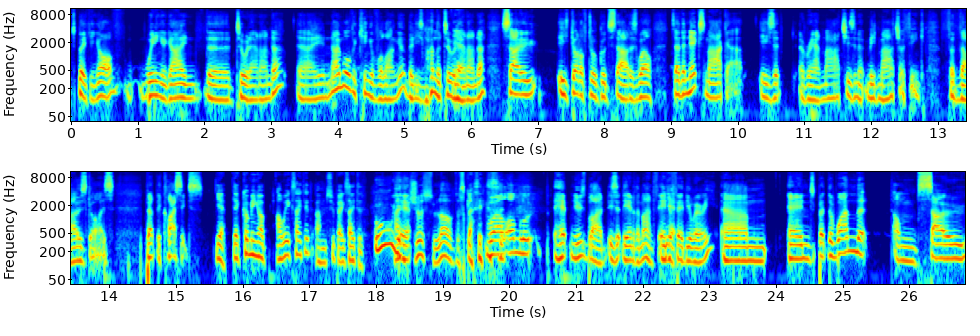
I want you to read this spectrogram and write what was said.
speaking of, winning again the Tour Down Under. Uh, no more the King of Willunga, but he's won the Tour Yeah. Down Under. So he's got off to a good start as well. So the next marker is at around March, isn't it? Mid March, I think, for those guys. But the classics. Yeah, they're coming up. Are we excited? I'm super excited. Oh yeah, I just love those classics. Well, Omloop Het Nieuwsblad is at the end of the month, end Yeah. of February. Um, and but the one that I'm so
